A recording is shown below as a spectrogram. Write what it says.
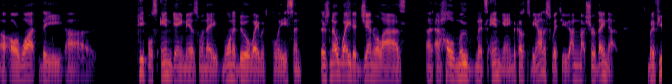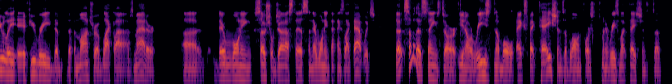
uh, or what the, uh, people's end game is when they want to do away with police. And there's no way to generalize a, a whole movement's end game because, to be honest with you, I'm not sure they know. But if you le- if you read the, the mantra of Black Lives Matter, uh, they're wanting social justice and they're wanting things like that, which th- some of those things are, you know, reasonable expectations of law enforcement and reasonable expectations of,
